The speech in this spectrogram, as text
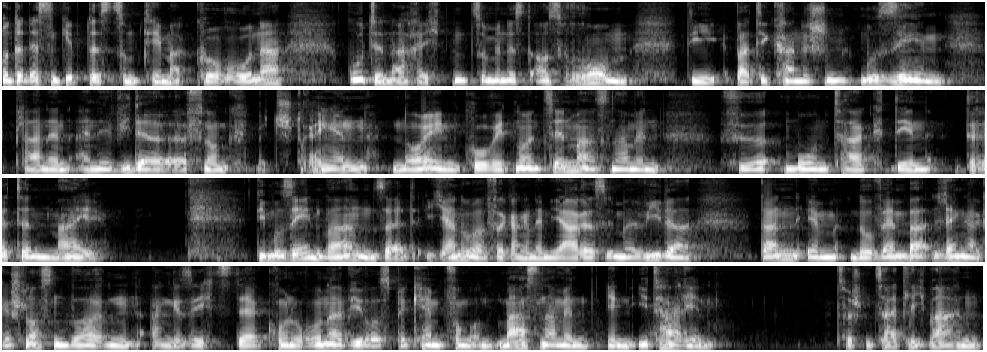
Unterdessen gibt es zum Thema Corona gute Nachrichten, zumindest aus Rom. Die Vatikanischen Museen planen eine Wiedereröffnung mit strengen neuen Covid-19-Maßnahmen für Montag, den 3. Mai. Die Museen waren seit Januar vergangenen Jahres immer wieder, dann im November länger geschlossen worden angesichts der Coronavirus-Bekämpfung und Maßnahmen in Italien. Zwischenzeitlich waren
